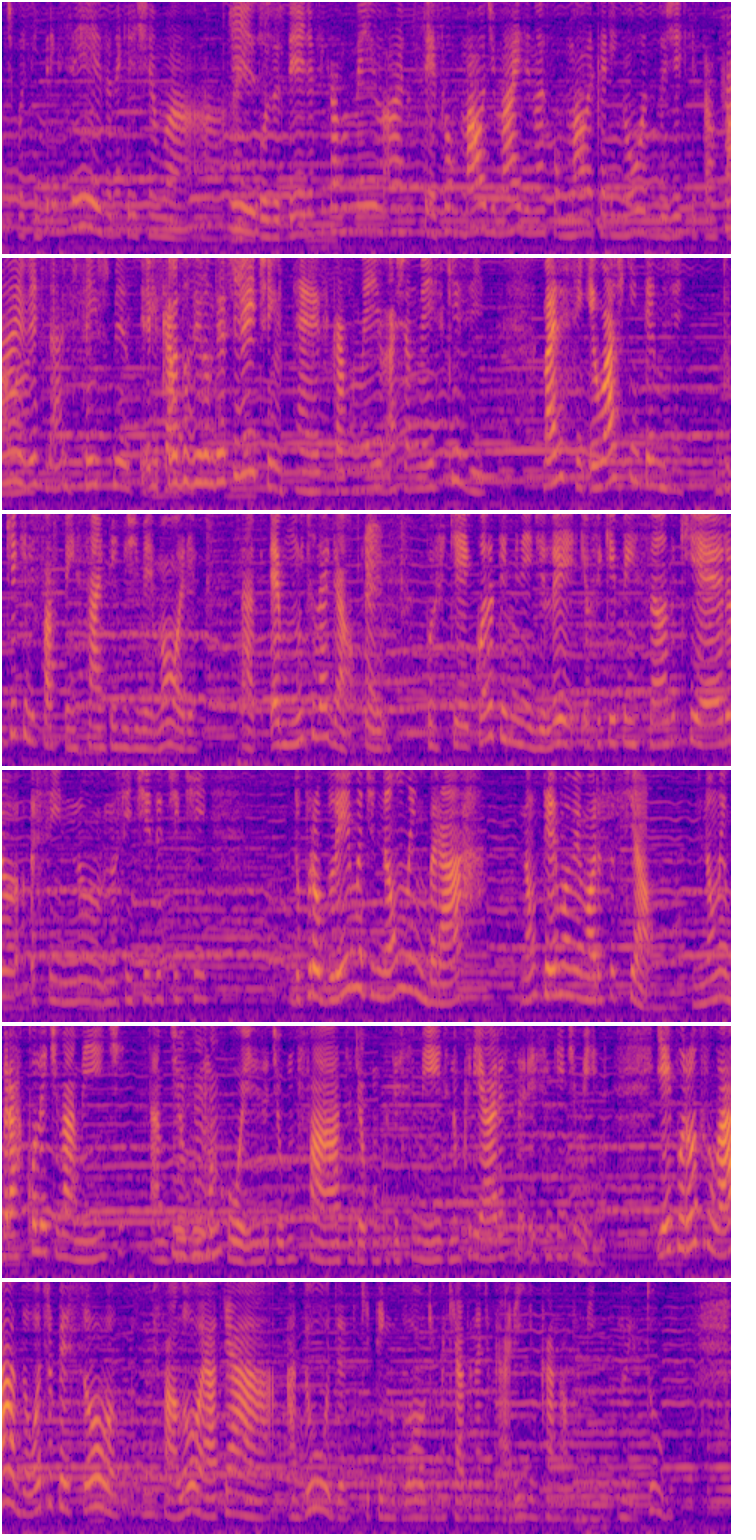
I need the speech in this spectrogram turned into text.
Tipo assim, princesa, né, que ele chama a, Isso. esposa dele, eu ficava meio, ah, não sei, é formal demais e não é formal, é carinhoso do jeito que eles estavam falando. Ah, é verdade, tem isso mesmo. Eles ficava- traduziram desse jeitinho. É, eu ficava meio, achando meio esquisito. Mas assim, eu acho que em termos de, do que, que ele faz pensar em termos de memória, sabe, é muito legal. É. Porque quando eu terminei de ler, eu fiquei pensando que era, assim, no, no sentido de que. do problema de não lembrar, não ter uma memória social, de não lembrar coletivamente, sabe, de Uhum. alguma coisa, de algum fato, de algum acontecimento, não criar essa, esse entendimento. E aí, por outro lado, outra pessoa me falou, até a, a Duda, que tem o blog Maquiada na Livraria, um canal também no YouTube,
